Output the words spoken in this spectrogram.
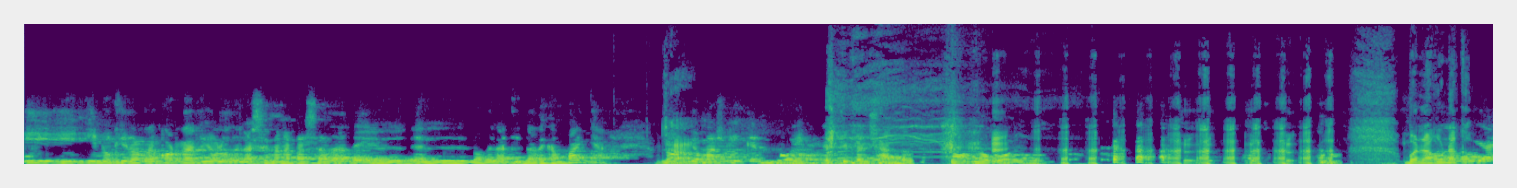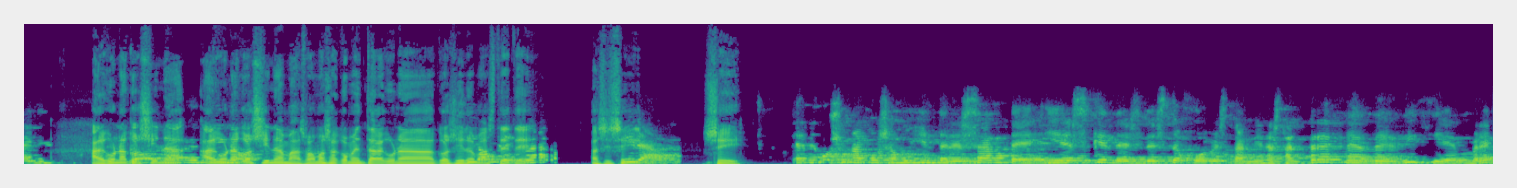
Y, y no quiero recordar yo lo de la semana pasada, del, el- lo de la tienda de campaña. No, Ya. yo más bien que no voy, estoy pensando. No, no voy. Bueno, alguna, No alguna No, cosina, no, retiro. alguna cocina más. Vamos a comentar alguna cocina más, Tete. claro. Así Mira. seguimos. Sí. Tenemos una cosa muy interesante y es que desde este jueves también hasta el 13 de diciembre,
